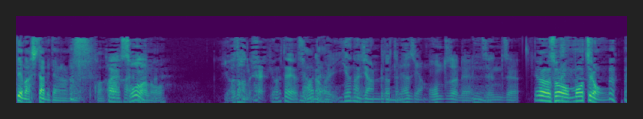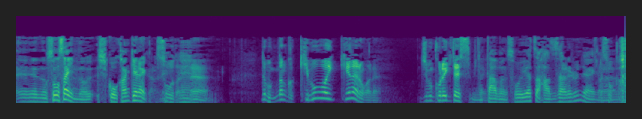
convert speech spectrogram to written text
てましたみたいなのとか。はいあそうなの？やだね。やだよ、そんな嫌なジャンルだったら嫌じゃん。本当だね、うん全然。いや、そう、もちろん、えー捜査員の思考関係ないからね。そうだよねねでもなんか希望はいけないのかね。自分これ行きたいっす、みたいな。多分そういうやつは外されるんじゃないかな。あそうか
